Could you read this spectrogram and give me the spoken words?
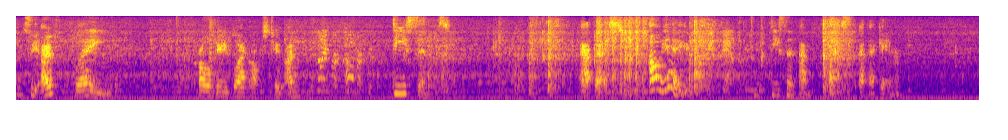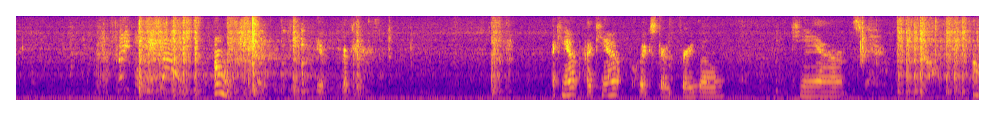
Let's see, I've played Call of Duty Black Ops 2. I'm Sniper, cover. decent at best. Oh, yay! I'll. Decent at best at that game. Oh. Yep, okay. I can't, I can't quick scope very well. Can't. Oh.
